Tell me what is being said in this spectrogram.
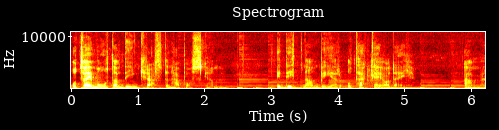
och ta emot av din kraft den här påsken. I ditt namn ber och tackar jag dig. Amen.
